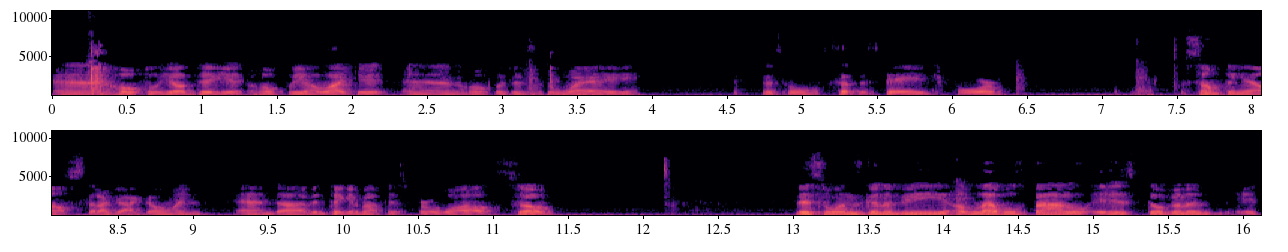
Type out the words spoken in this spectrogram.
And hopefully y'all dig it, hopefully y'all like it, and hopefully this is the way this will set the stage for something else that I've got going. And uh, I've been thinking about this for a while. So, this one's going to be a levels battle. It is still going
